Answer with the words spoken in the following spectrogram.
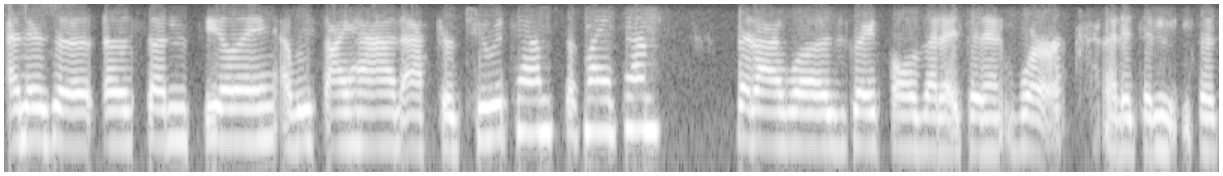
And there's a, a sudden feeling, at least I had after two attempts of my attempts, that I was grateful that it didn't work, that it didn't, that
